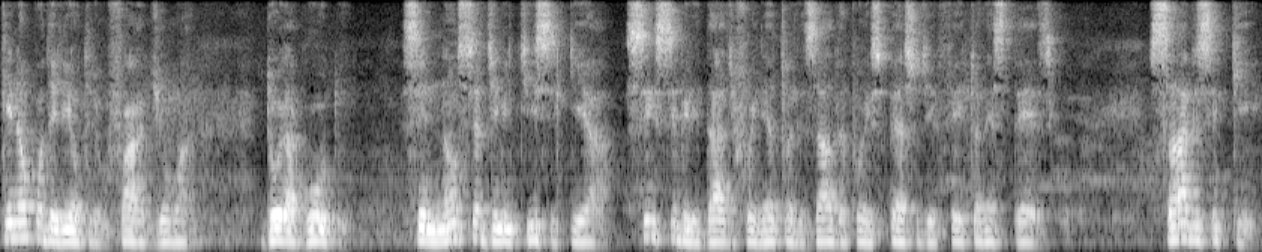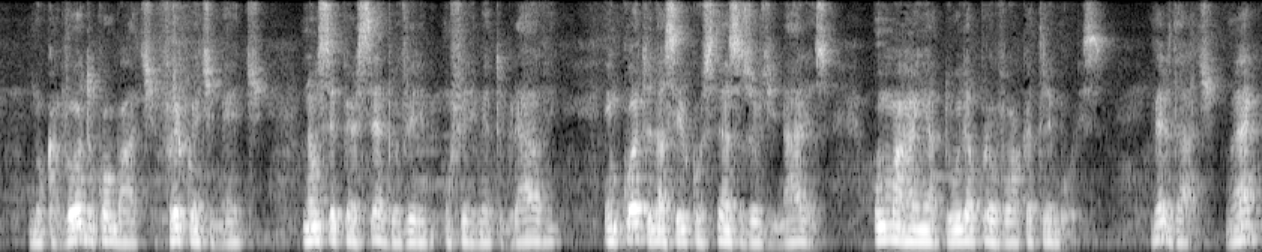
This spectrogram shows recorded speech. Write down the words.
que não poderiam triunfar de uma dor aguda se não se admitisse que a sensibilidade foi neutralizada por uma espécie de efeito anestésico. Sabe-se que, no calor do combate, frequentemente, não se percebe um ferimento grave, enquanto nas circunstâncias ordinárias, uma arranhadura provoca tremores. Verdade, não é?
